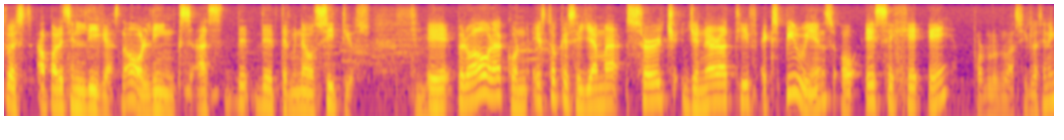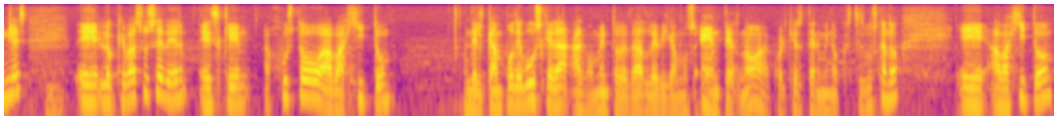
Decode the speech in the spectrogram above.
pues aparecen ligas, ¿no? O links a de, determinados sitios. Eh, pero ahora con esto que se llama Search Generative Experience o SGE, por las siglas en inglés, lo que va a suceder es que justo abajito del campo de búsqueda al momento de darle, digamos, enter, ¿no? A cualquier término que estés buscando, eh, abajito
